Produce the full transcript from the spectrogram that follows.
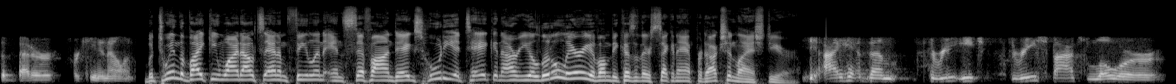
the better for Keenan Allen. Between the Viking wideouts, Adam Thielen and Stefon Diggs, who do you take, and are you a little leery of them because of their second half production last year? Yeah, I have them three each, three spots lower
